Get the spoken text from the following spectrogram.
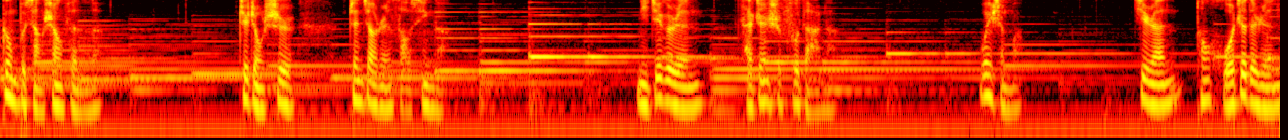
更不想上坟了。这种事，真叫人扫兴啊！你这个人才真是复杂呢。为什么？既然同活着的人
